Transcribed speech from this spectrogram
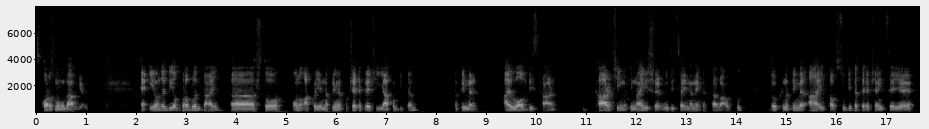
skoro smo mu dali, jel? E, I onda je bio problem taj što ono ako je, na primjer, početak reči jako bitan, na primjer, I love this car, car će imati najviše utjecaj na nekakav output, dok, na primjer, I kao subjekat te rečenice je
